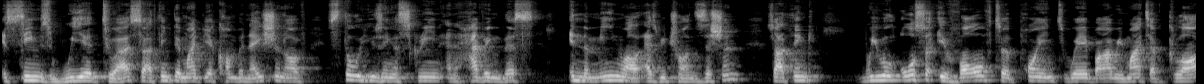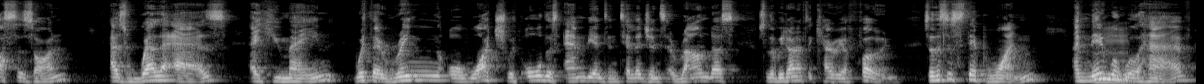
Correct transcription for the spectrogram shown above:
it seems weird to us. So I think there might be a combination of still using a screen and having this in the meanwhile as we transition. So I think we will also evolve to a point whereby we might have glasses on as well as a humane with a ring or watch with all this ambient intelligence around us so that we don't have to carry a phone. So this is step one. And then mm. what we'll have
